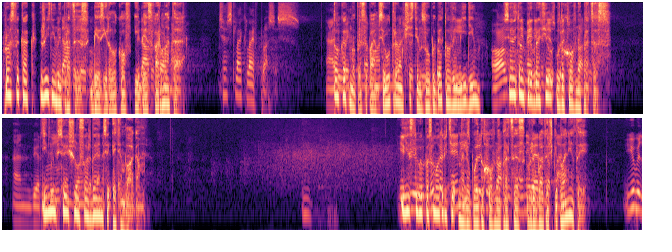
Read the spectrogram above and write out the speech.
просто как жизненный процесс, без ярлыков и без формата. То, как мы просыпаемся утром, чистим зубы, готовим, едим, все это он превратил в духовный процесс. И мы все еще наслаждаемся этим благом. Если вы посмотрите на любой духовный процесс в любой точке планеты, вы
